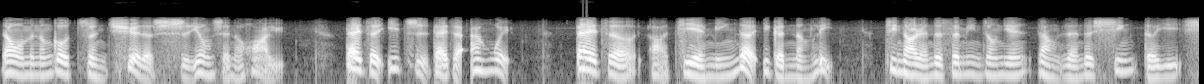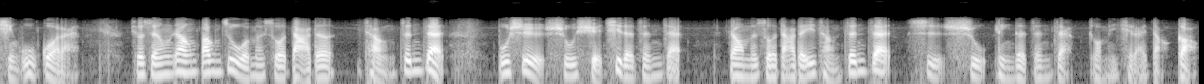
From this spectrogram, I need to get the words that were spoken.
让我们能够准确的使用神的话语，带着医治，带着安慰，带着啊解明的一个能力。进到人的生命中间，让人的心得以醒悟过来。求神让帮助我们所打的一场征战，不是属血气的征战，让我们所打的一场征战是属灵的征战。我们一起来祷告。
